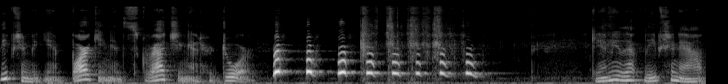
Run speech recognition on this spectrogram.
Liebchen began barking and scratching at her door. Gammy let Liebchen out,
